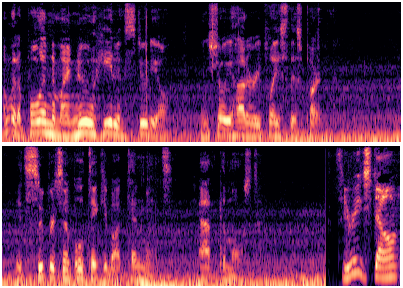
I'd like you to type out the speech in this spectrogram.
I'm going to pull into my new heated studio and show you how to replace this part. It's super simple, take you about 10 minutes at the most. So you reach down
